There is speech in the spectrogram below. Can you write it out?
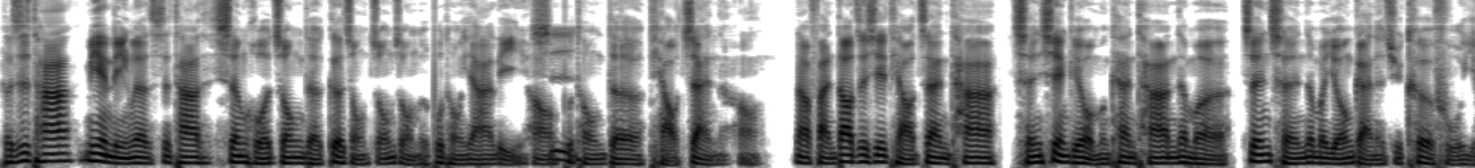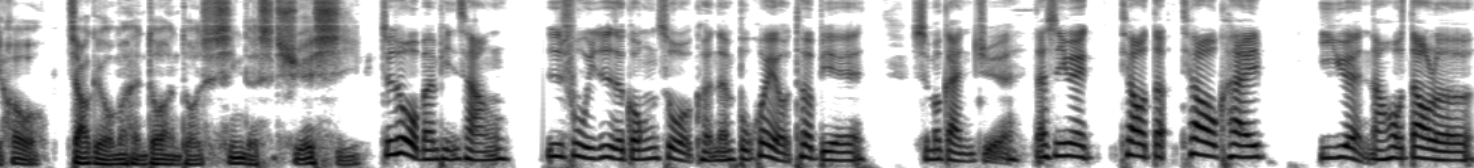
可是他面临了是他生活中的各种种种的不同压力，哈、是。不同的挑战，哈、那反倒这些挑战，他呈现给我们看，他那么真诚、那么勇敢的去克服以后，教给我们很多很多新的学习。就是我们平常日复一日的工作，可能不会有特别什么感觉，但是因为跳到跳开医院，然后到了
